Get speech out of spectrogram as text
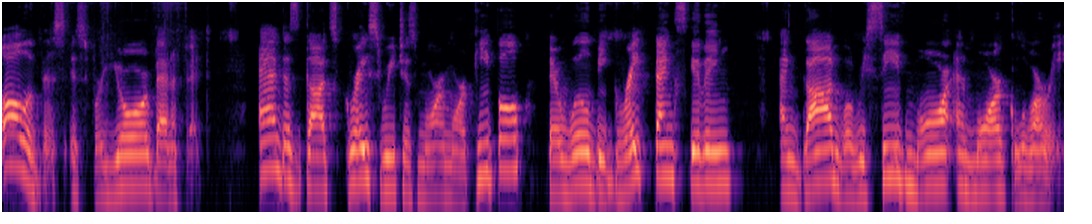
All of this is for your benefit. And as God's grace reaches more and more people, there will be great thanksgiving and God will receive more and more glory.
